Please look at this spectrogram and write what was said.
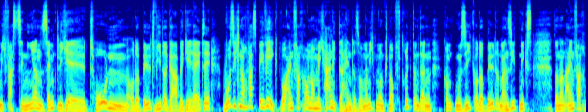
mich faszinieren sämtliche Ton- oder Bildwiedergabegeräte, wo sich noch was bewegt, wo einfach auch noch Mechanik dahinter ist, wo man nicht nur einen Knopf drückt und dann kommt Musik oder Bild und man sieht nichts, sondern einfach,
